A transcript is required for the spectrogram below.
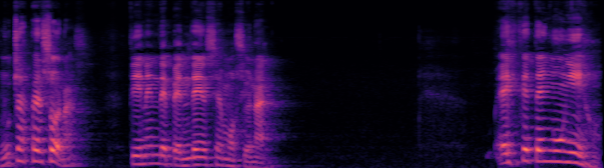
muchas personas tienen dependencia emocional. Es que tengo un hijo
